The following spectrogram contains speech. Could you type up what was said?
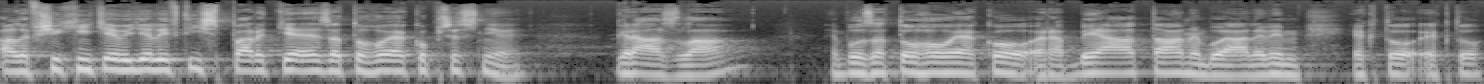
ale všichni tě viděli v té Spartě za toho jako přesně grázla, nebo za toho jako rabiáta, nebo já nevím, jak to, jak to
